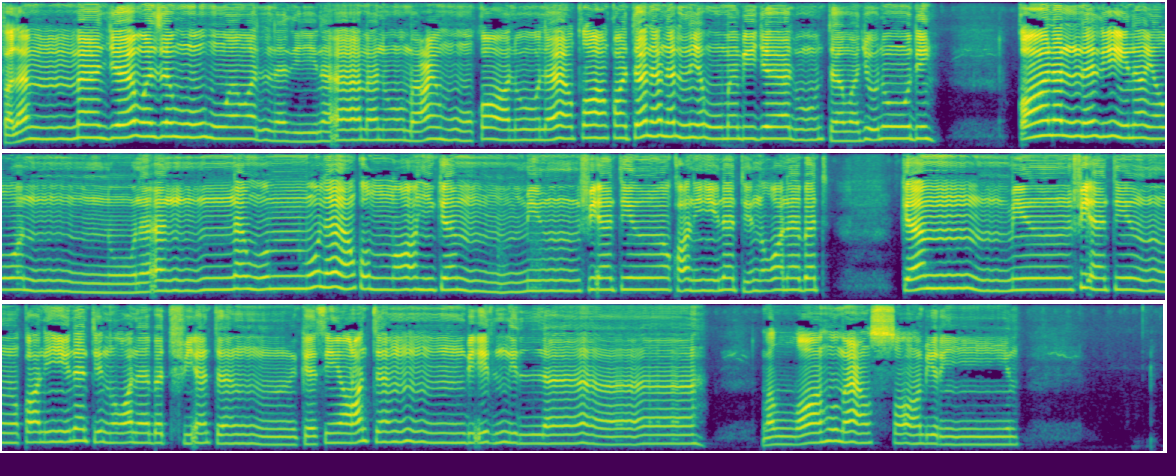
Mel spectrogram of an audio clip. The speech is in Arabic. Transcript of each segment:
فلما جاوزه هو والذين آمنوا معه قالوا لا طاقة لنا اليوم بجالوت وجنوده. قال الذين يظنون أنهم ملاقوا الله كم من فئة قليلة غلبت كم من فئة قليلة غلبت فئة كثيرة بإذن الله. والله مع الصابرين.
